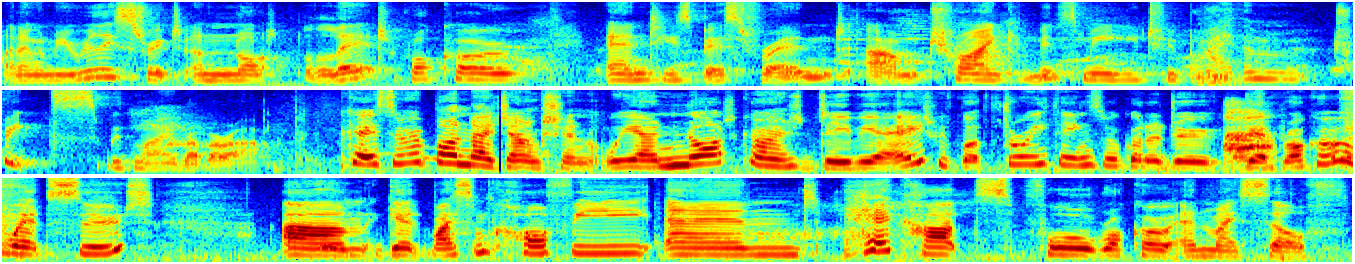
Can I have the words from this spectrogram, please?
And I'm gonna be really strict and not let Rocco and his best friend um, try and convince me to buy them treats with my rubber arm. Okay, so we're at Bondi Junction. We are not going to deviate. We've got three things we've got to do. Get Rocco a wetsuit, um, get buy some coffee and haircuts for Rocco and myself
